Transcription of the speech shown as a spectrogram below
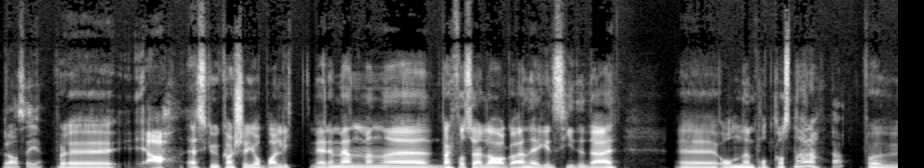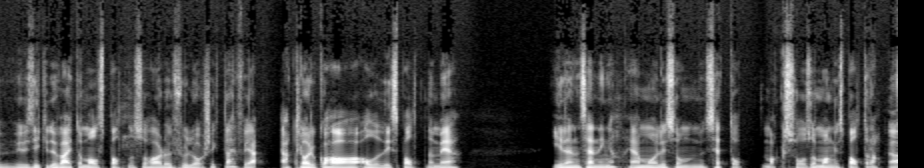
Bra side. For eh, ja, jeg skulle kanskje jobba litt mer enn menn, men i hvert fall så har jeg laga en egen side der eh, om den podkasten her. Da. Ja. For hvis ikke du veit om alle spaltene, så har du full oversikt der. For jeg, jeg klarer jo ikke å ha alle de spaltene med i den sendinga. Jeg må liksom sette opp maks så og så mange spalter. da. Ja,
